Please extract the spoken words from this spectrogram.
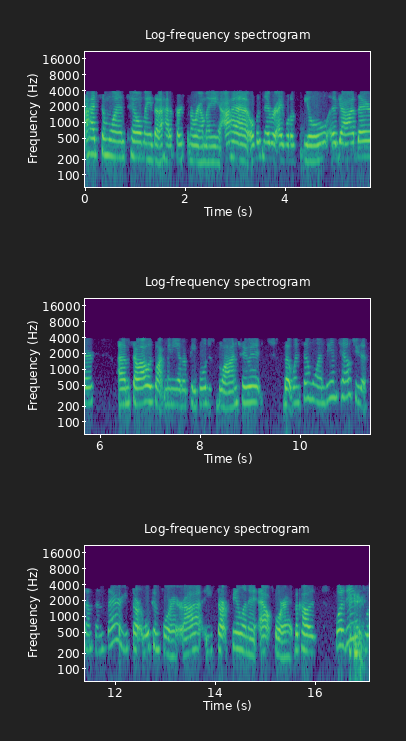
I had someone tell me that I had a person around me. I had I was never able to feel a guide there. Um, so I was like many other people, just blind to it. But when someone then tells you that something's there, you start looking for it, right? You start feeling it out for it because what it is is we're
